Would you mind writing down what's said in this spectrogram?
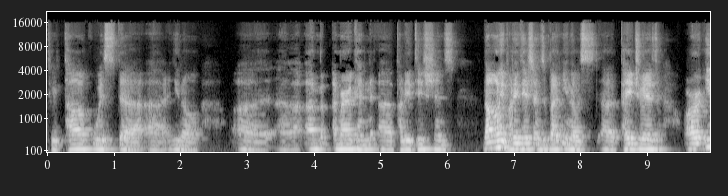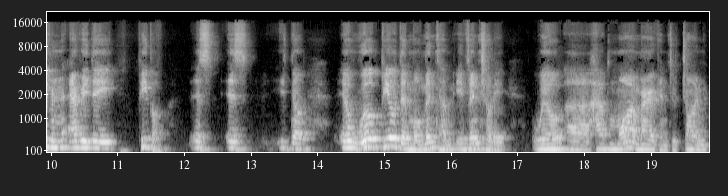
to talk with the uh, you know uh, uh, American politicians, not only politicians but you know patriots or even everyday people. Is is you know it will build the momentum eventually. Will have more Americans to join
